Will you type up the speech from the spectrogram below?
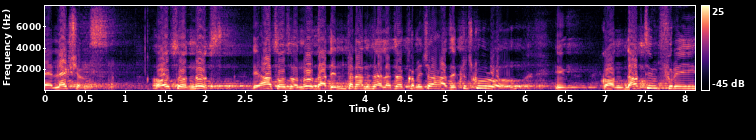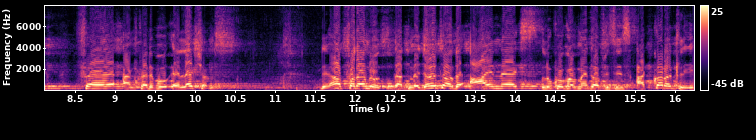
elections. Also notes, the House also notes that the Independent Electoral Commission has a critical role in conducting free, fair, and credible elections. The House further notes that majority of the INEC's local government offices are currently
